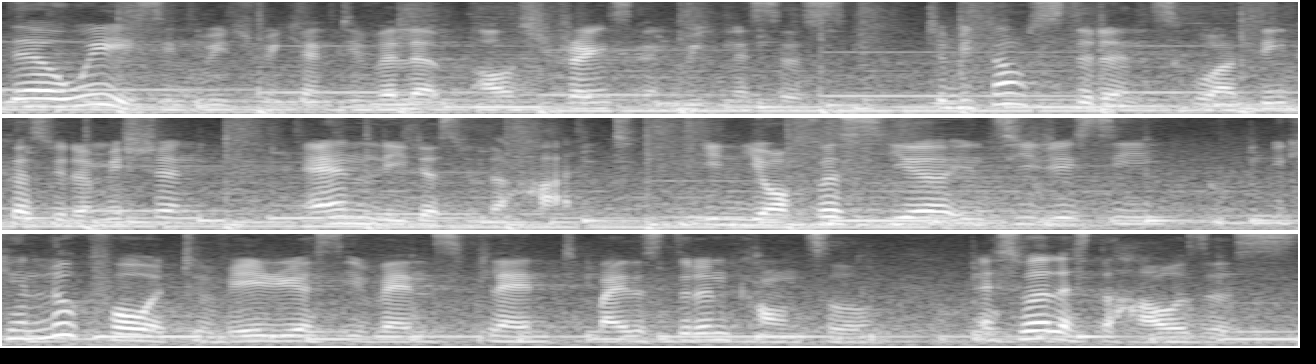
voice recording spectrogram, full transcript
there are ways in which we can develop our strengths and weaknesses to become students who are thinkers with a mission and leaders with a heart. In your first year in CJC, you can look forward to various events planned by the Student Council as well as the houses.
